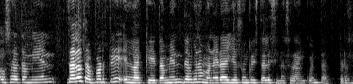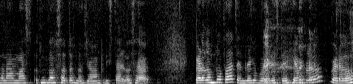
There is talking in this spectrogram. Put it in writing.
o sea, también está la otra parte en la que también de alguna manera ellos son cristales y no se dan cuenta, pero son nada más, nosotros nos llaman cristal, o sea, perdón papá, tendré que poner este ejemplo, pero,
